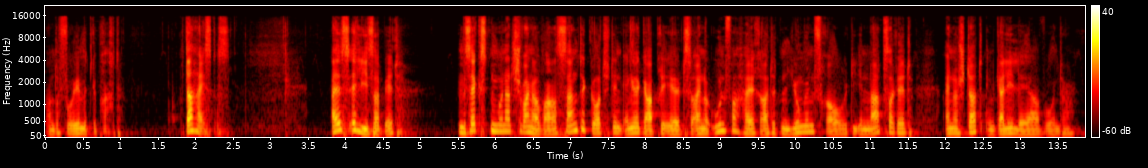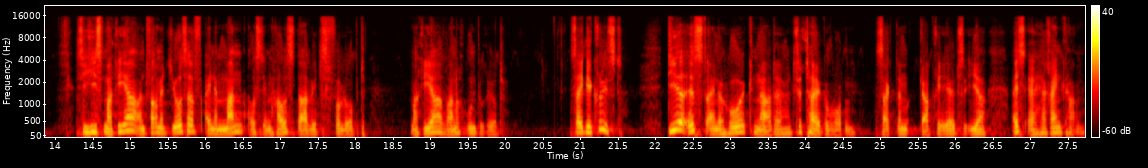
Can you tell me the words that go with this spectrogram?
an der Folie mitgebracht. Da heißt es, als Elisabeth, im sechsten Monat schwanger war, sandte Gott den Engel Gabriel zu einer unverheirateten jungen Frau, die in Nazareth, einer Stadt in Galiläa, wohnte. Sie hieß Maria und war mit Josef, einem Mann aus dem Haus Davids, verlobt. Maria war noch unberührt. Sei gegrüßt. Dir ist eine hohe Gnade zuteil geworden, sagte Gabriel zu ihr, als er hereinkam.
